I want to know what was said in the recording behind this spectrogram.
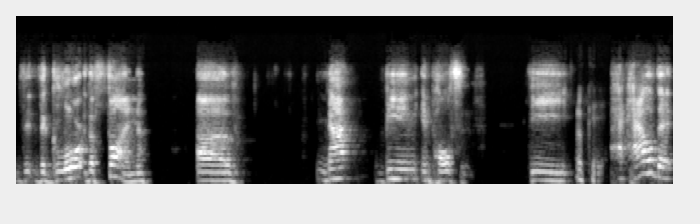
the the glor the fun of not being impulsive the Okay. how to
